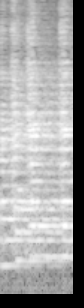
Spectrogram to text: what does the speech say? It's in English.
Música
